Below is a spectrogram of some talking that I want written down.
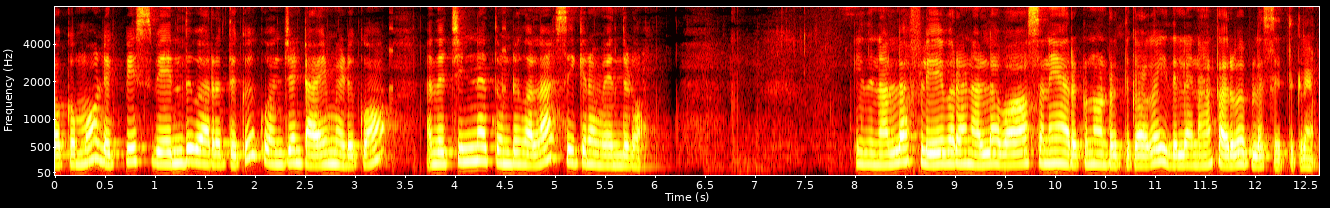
பக்கமும் லெக் பீஸ் வெந்து வர்றதுக்கு கொஞ்சம் டைம் எடுக்கும். அந்த சின்ன துண்டுங்கள்லாம் சீக்கிரம் வெந்துடும். இது நல்லா ஃப்ளேவராக நல்லா வாசனையாக இருக்கணுன்றதுக்காக இதில் நான் கருவேப்பிலை சேர்த்துக்கிறேன்.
